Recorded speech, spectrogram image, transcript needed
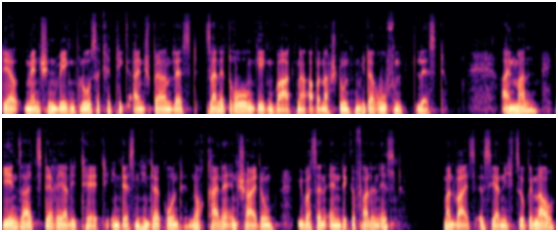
der Menschen wegen bloßer Kritik einsperren lässt, seine Drohung gegen Wagner aber nach Stunden widerrufen lässt. Ein Mann jenseits der Realität, in dessen Hintergrund noch keine Entscheidung über sein Ende gefallen ist? Man weiß es ja nicht so genau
